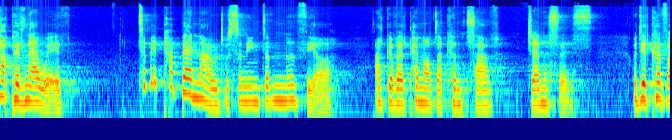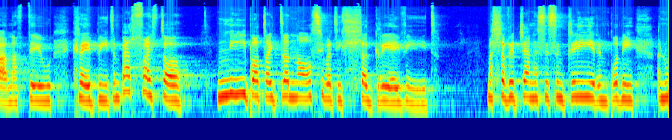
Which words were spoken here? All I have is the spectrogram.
papur newydd, ta beth pa benawd fyswn ni'n defnyddio ar gyfer penodau cyntaf Genesis? Wedi'r cyfan nath Dyw creu'r byd yn berffaith do, ni bod o'i dynol sydd wedi llygru ei fyd. Mae llyfr Genesis yn glir yn bod ni yn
